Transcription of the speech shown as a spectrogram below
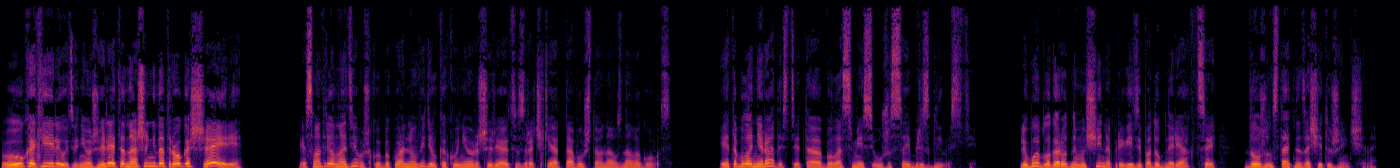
«У, какие люди! Неужели это наша недотрога Шерри?» Я смотрел на девушку и буквально увидел, как у нее расширяются зрачки от того, что она узнала голос. Это была не радость, это была смесь ужаса и брезгливости. Любой благородный мужчина при виде подобной реакции должен стать на защиту женщины.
